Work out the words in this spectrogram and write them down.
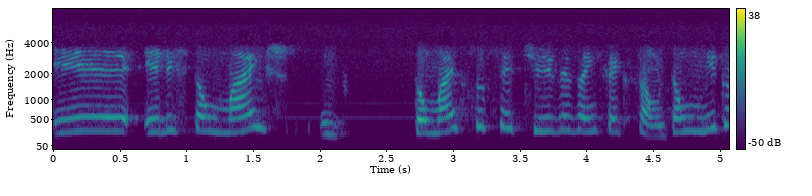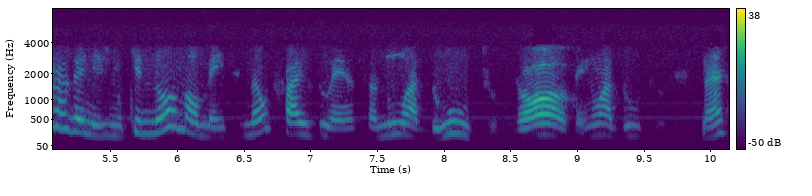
e eles estão mais estão mais suscetíveis à infecção. Então, um microorganismo que normalmente não faz doença num adulto, jovem, num adulto, né?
